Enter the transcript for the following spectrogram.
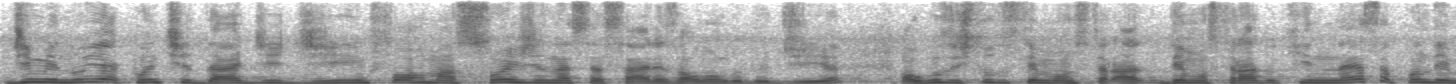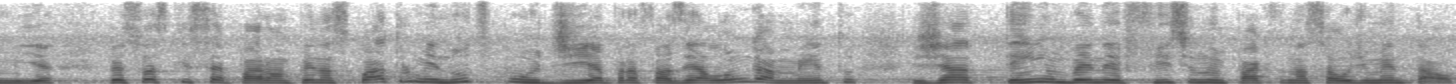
Diminui a quantidade de informações desnecessárias ao longo do dia. Alguns estudos têm demonstrado que nessa pandemia, pessoas que separam apenas 4 minutos por dia para fazer alongamento já tem um benefício no impacto na saúde mental.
